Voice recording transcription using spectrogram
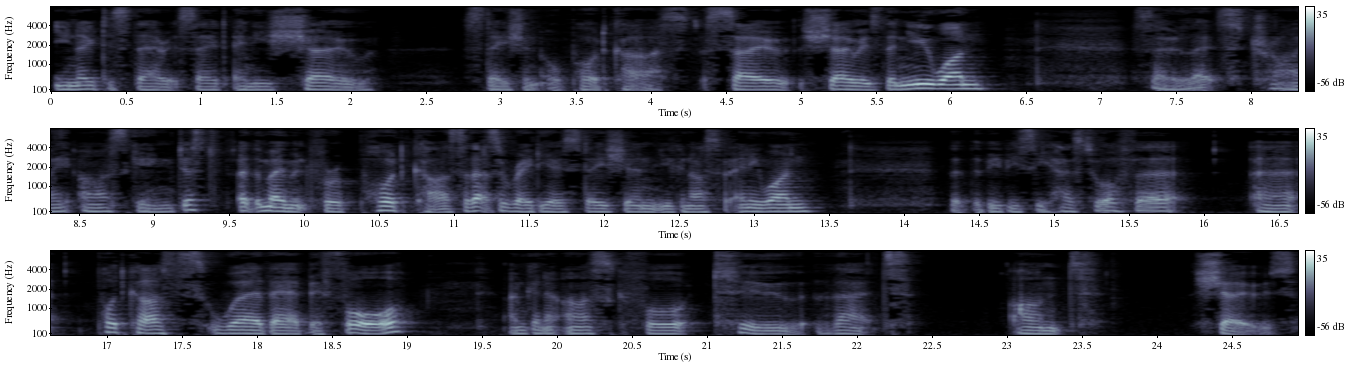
you notice there it said any show, station or podcast. So show is the new one. So let's try asking just at the moment for a podcast. So that's a radio station. You can ask for anyone that the BBC has to offer. Uh, podcasts were there before. I'm going to ask for two that aren't shows.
